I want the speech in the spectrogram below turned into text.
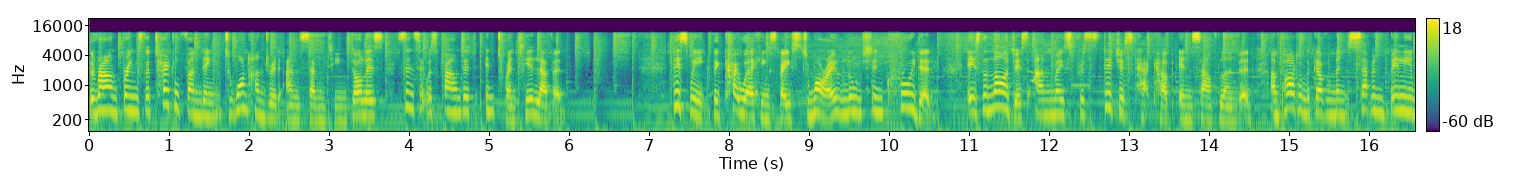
The round brings the total funding to $117 since it was founded in 2011. This week, the co-working space Tomorrow launched in Croydon. It's the largest and most prestigious tech hub in South London and part of the government's £7 billion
